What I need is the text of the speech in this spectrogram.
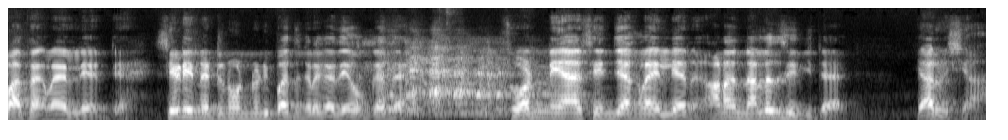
பார்த்தாங்களா இல்லையான்ட்டு. செடி நட்டுன்னு ஒன்று நொடி பார்த்துங்கிற கதையே உங்க கதை? சொன்னியா செஞ்சாங்களா இல்லையான்னு. ஆனால் நல்லது செஞ்சிட்டேன் யார் விஷயம்?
